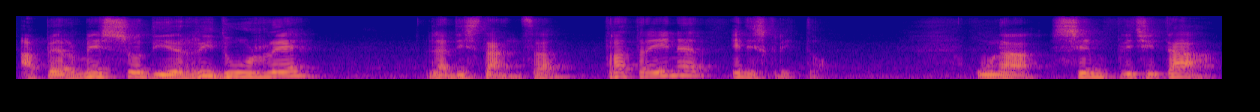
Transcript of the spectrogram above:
ha permesso di ridurre la distanza tra trainer ed iscritto. Una semplicità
